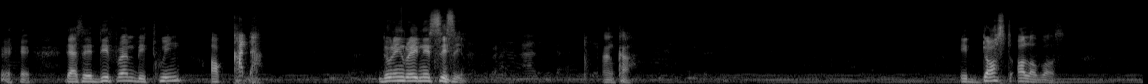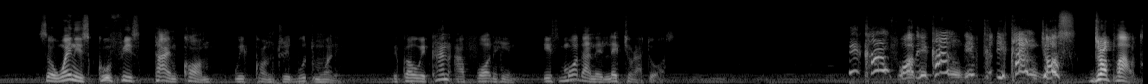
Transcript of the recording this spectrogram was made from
There's a difference between Okada during rainy season and car. It dusts all of us. So when his school fees time come, we contribute money because we can't afford him. He's more than a lecturer to us. He can't afford. He can't. He can't just drop out.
